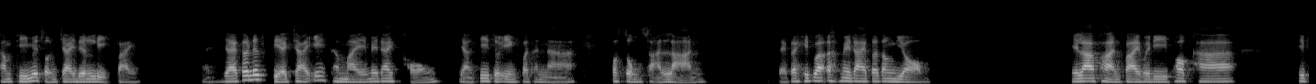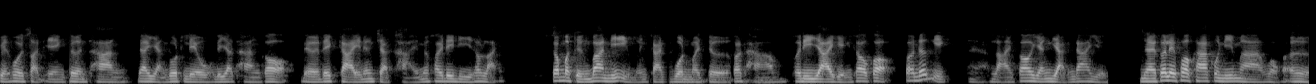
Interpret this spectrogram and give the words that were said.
ทำทีไม่สนใจเดินหลีกไป ยายก็นึกเสียใจเอ๊ะทำไมไม่ได้ของอย่างที่ตัวเองปรารถนาก็สงสารหลาน แต่ก็คิดว่าเออไม่ได้ก็ต้องยอม เวลาผ่านไปพอดีพ่อค้าที่เป็นบริษัทเองเดินทางได้อย่างรวดเร็ว ระยะทางก็เดินได้ไกลเนื่องจากขายไม่ค่อยได้ดีเท่าไหร่ ก็มาถึงบ้านนี้อีกเหมือนกันวนมาเจอก็ถาม พอดียายเห็นเขาก็ก็นึกอีกหลานก็ยังอยากได้อยู่ยายก็เลยพ่อค้าคนนี้มาบอกว่าเออ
